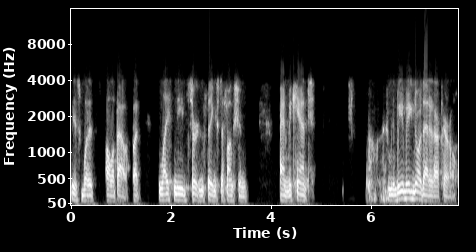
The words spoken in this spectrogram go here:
is what it's all about. But life needs certain things to function, and we can't I mean, we, we ignore that at our peril.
